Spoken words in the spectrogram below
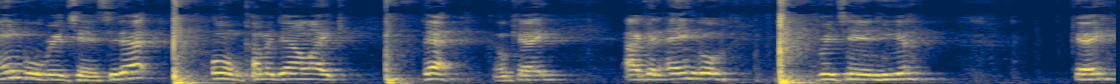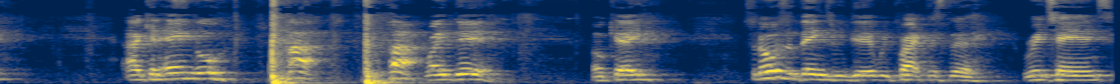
angle reach hand. See that? Boom, coming down like that, okay? I can angle, reach hand here, okay? I can angle, pop, pop right there, okay? So those are things we did. We practiced the rich hands.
